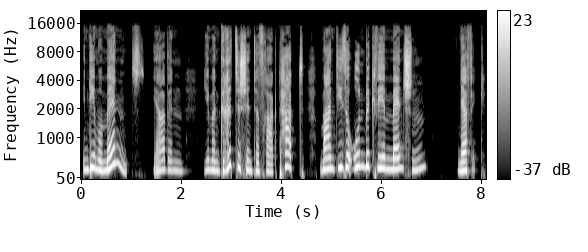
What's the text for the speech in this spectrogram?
In dem Moment, ja, wenn jemand kritisch hinterfragt hat, waren diese unbequemen Menschen nervig.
